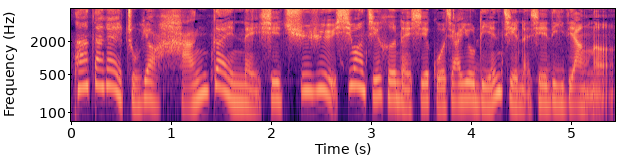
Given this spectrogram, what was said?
它大概主要涵盖哪些区域？希望结合哪些国家，又连接哪些力量呢？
